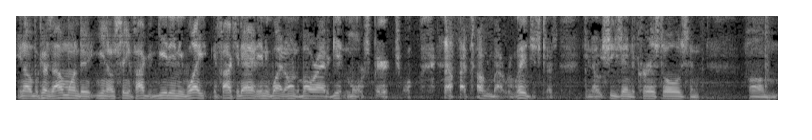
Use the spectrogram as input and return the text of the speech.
you know, because I wanted to, you know, see if I could get any weight, if I could add any weight on the bar out of getting more spiritual. And I'm not talking about religious because, you know, she's into crystals and, um,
